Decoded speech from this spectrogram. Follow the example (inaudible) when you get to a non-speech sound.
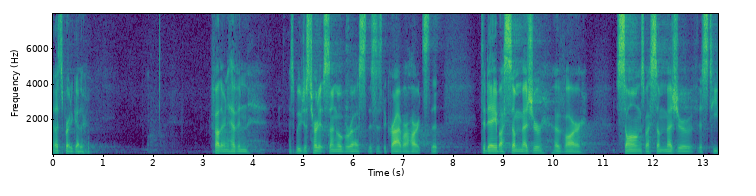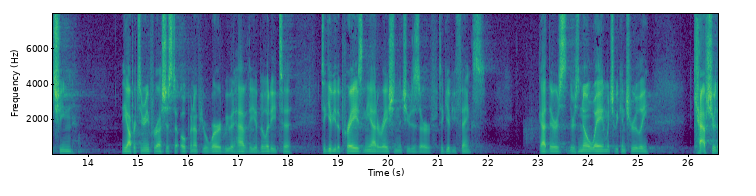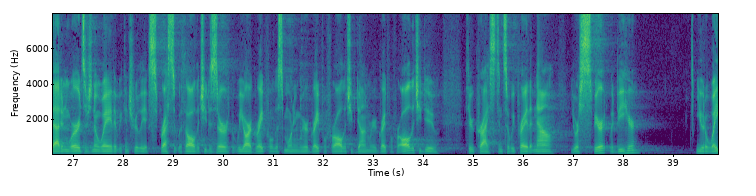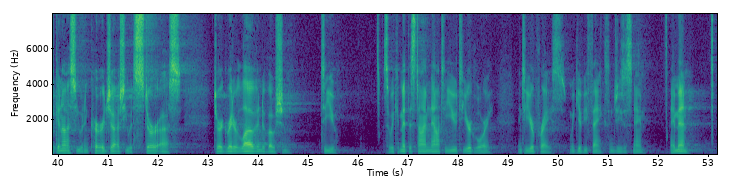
Let's pray together. Father in heaven, as we've just heard it sung over us, this is the cry of our hearts that today, by some measure of our songs, by some measure of this teaching, the opportunity for us just to open up your word, we would have the ability to, to give you the praise and the adoration that you deserve, to give you thanks. God, there's, there's no way in which we can truly capture that in words. There's no way that we can truly express it with all that you deserve, but we are grateful this morning. We are grateful for all that you've done. We are grateful for all that you do through Christ. And so we pray that now your spirit would be here. You would awaken us, you would encourage us, you would stir us to a greater love and devotion to you. So we commit this time now to you, to your glory, and to your praise. We give you thanks in Jesus' name. Amen.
